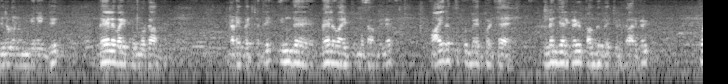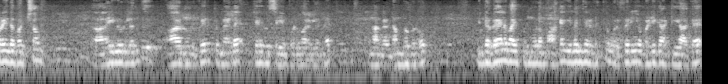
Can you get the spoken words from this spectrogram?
நிறுவனமும் இணைந்து வேலைவாய்ப்பு முகாம் நடைபெற்றது. இந்த வேலைவாய்ப்பு முகாமில் ஆயிரத்துக்கும் மேற்பட்ட இளைஞர்கள் பங்கு பெற்றிருக்கார்கள். குறைந்தபட்சம் ஐநூறுலேருந்து ஆறுநூறு பேருக்கு மேலே தேர்வு செய்யப்படுவார்கள் என நாங்கள் நம்புகிறோம். இந்த வேலைவாய்ப்பு மூலமாக இளைஞர்களுக்கு ஒரு பெரிய வழிகாட்டியாக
